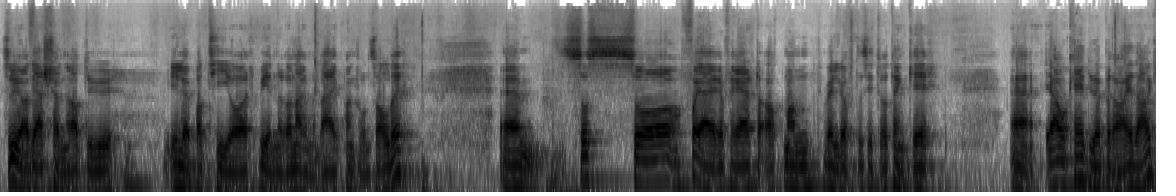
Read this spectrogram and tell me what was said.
som gjør at jeg skjønner at du i løpet av ti år begynner å nærme deg pensjonsalder, så, så får jeg referert at man veldig ofte sitter og tenker ja, ok, du er bra i dag.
